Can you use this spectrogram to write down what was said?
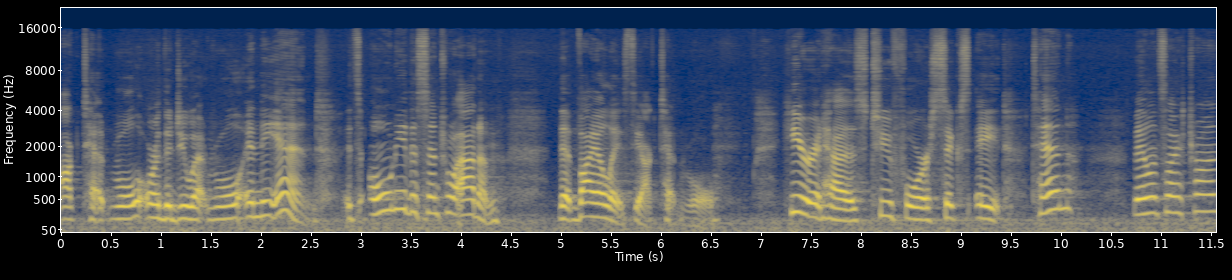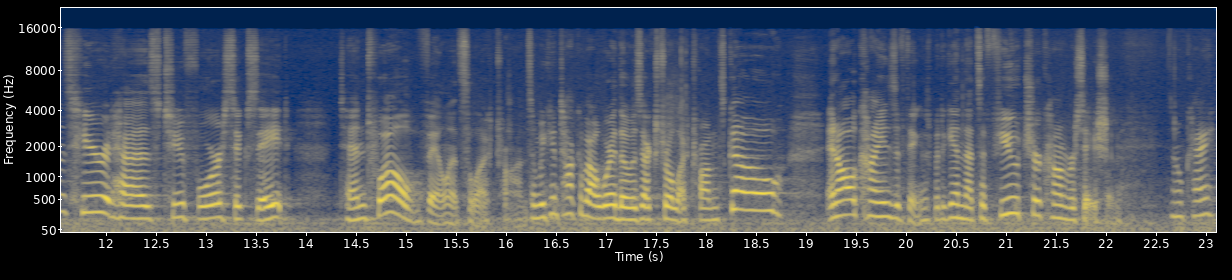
octet rule or the duet rule in the end. It's only the central atom that violates the octet rule. Here it has 2, 4, 6, 8, 10 valence electrons. Here it has 2, 4, 6, 8, 10, 12 valence electrons. And we can talk about where those extra electrons go and all kinds of things. But again, that's a future conversation. Okay?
